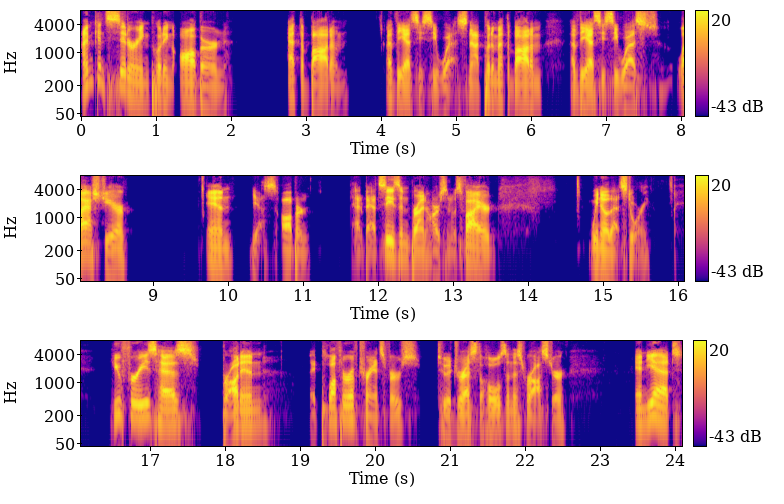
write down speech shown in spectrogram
I'm considering putting Auburn at the bottom of the SEC West. Now, I put them at the bottom of the SEC West last year. And yes, Auburn had a bad season. Brian Harsin was fired. We know that story. Hugh Freeze has brought in a plethora of transfers to address the holes in this roster. And yet,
